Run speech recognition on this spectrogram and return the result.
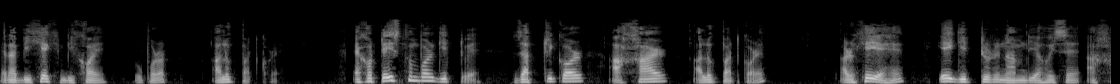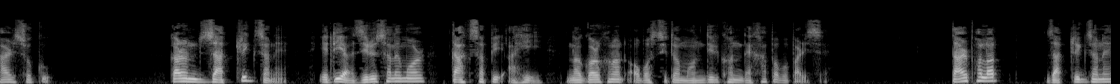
এটা বিশেষ বিষয় ওপৰত আলোকপাত কৰে। এশ তেইছ নম্বৰ গীতটোৱে যাত্ৰীকৰ আশাৰ আলোকপাত কৰে আৰু সেয়েহে এই গীতটোৰ নাম দিয়া হৈছে আশাৰ চকু। কাৰণ যাত্ৰীকজনে এতিয়া জিৰচালেমৰ কাষ চাপি আহি নগৰখনত অৱস্থিত মন্দিৰখন দেখা পাব পাৰিছে। তাৰ ফলত যাত্ৰীকজনে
